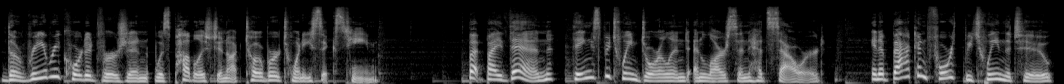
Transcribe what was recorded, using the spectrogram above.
The re recorded version was published in October 2016. But by then, things between Dorland and Larson had soured. In a back and forth between the two,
